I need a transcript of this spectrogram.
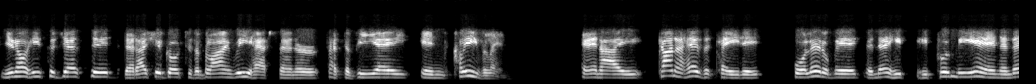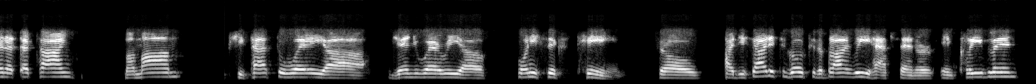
you know, he suggested that I should go to the blind rehab center at the VA in Cleveland. And I kind of hesitated for a little bit. And then he, he put me in. And then at that time, my mom, she passed away uh, January of 2016. So I decided to go to the blind rehab center in Cleveland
